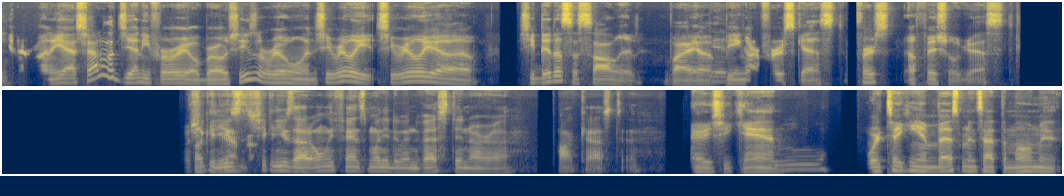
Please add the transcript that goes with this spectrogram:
making her money. Yeah, shout out Jenny for real, bro. She's a real one. She really, she really, uh, she did us a solid by uh, being our first guest, first official guest. She Fuck can yeah, use bro. she can use that OnlyFans money to invest in our uh, podcast. To, Hey, she can. Ooh. We're taking investments at the moment,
